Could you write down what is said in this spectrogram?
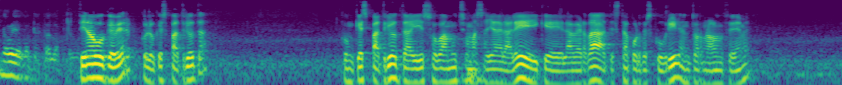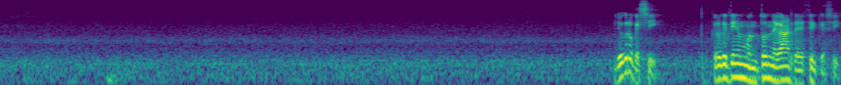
No voy a contestar la pregunta. ¿Tiene algo que ver con lo que es patriota? ¿Con que es patriota y eso va mucho más allá de la ley y que la verdad está por descubrir en torno al 11M? Yo creo que sí. Creo que tiene un montón de ganas de decir que sí.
